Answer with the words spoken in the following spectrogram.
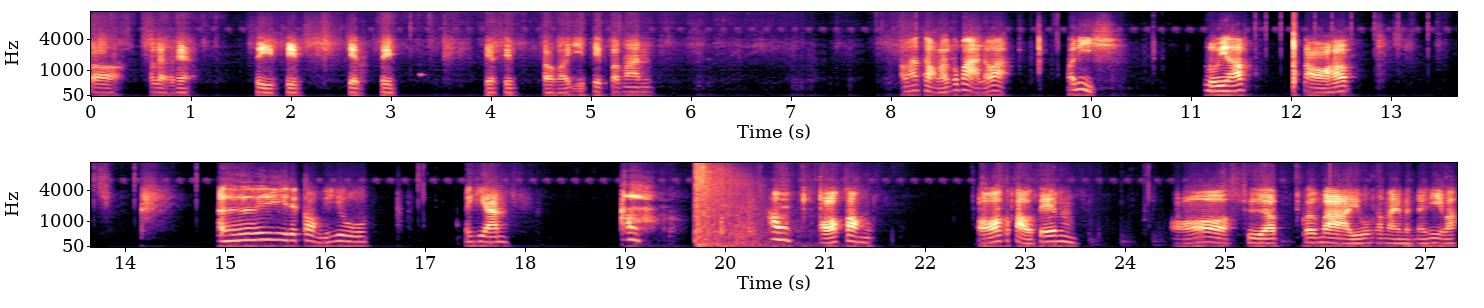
ก็เท่าไหร่เนี่ยสี่สิบเจ็ดสิบเจ็ดสิบสองร้อยยี่สิบประมาณประมาณสองร้อยกว่าบาทแล้วอะมาดิลุยครับ ต่อครับ เอ้ยได้กล่องที่อยู่ไม่กี่อันเอาเอาอ๋อกล่อง อ๋อกระเป๋าเต็ม อ๋อเกือบก็บ้าอยู่ทำไมมันในนี่วะ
